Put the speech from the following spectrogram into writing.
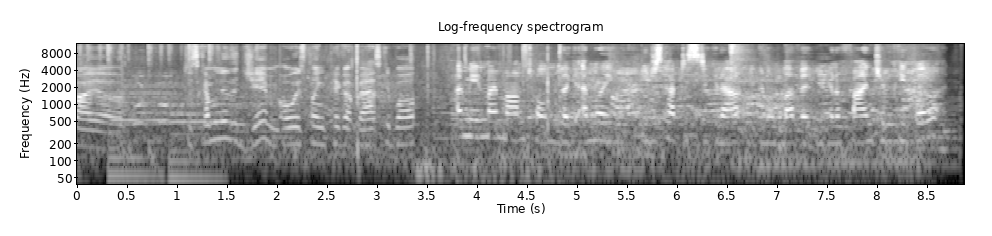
by uh, just coming to the gym, always playing pickup basketball. I mean, my mom told me, like, Emily, you just have to stick it out. You're gonna love it. You're gonna find your people.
